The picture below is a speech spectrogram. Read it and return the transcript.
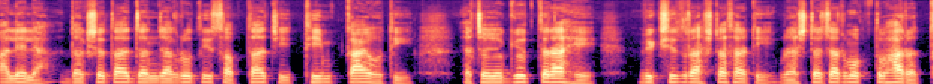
आलेल्या दक्षता जनजागृती सप्ताहाची थीम काय होती? याचं योग्य उत्तर आहे विकसित राष्ट्रासाठी भ्रष्टाचारमुक्त भारत.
